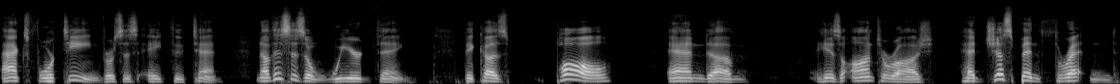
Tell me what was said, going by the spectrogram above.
Acts 14 verses 8 through 10 now, this is a weird thing because Paul and um, his entourage had just been threatened.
